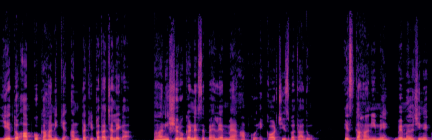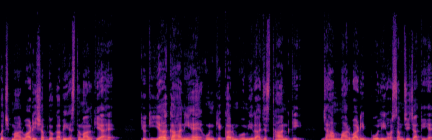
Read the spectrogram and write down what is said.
ये तो आपको कहानी के अंत तक ही पता चलेगा। कहानी शुरू करने से पहले मैं आपको एक और चीज़ बता दूँ इस कहानी में बिमल जी ने कुछ मारवाड़ी शब्दों का भी इस्तेमाल किया है, क्योंकि यह कहानी है उनके कर्मभूमि राजस्थान की, जहाँ मारवाड़ी बोली और समझी जाती है।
